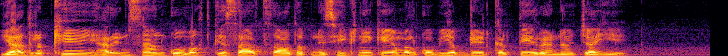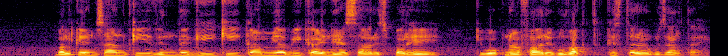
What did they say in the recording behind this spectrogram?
یاد رکھیں، ہر انسان کو وقت کے ساتھ ساتھ اپنے سیکھنے کے عمل کو بھی اپڈیٹ کرتے رہنا چاہیے۔ بلکہ انسان کی زندگی کی کامیابی کا انحصار اس پر ہے کہ وہ اپنا فارغ وقت کس طرح گزارتا ہے۔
